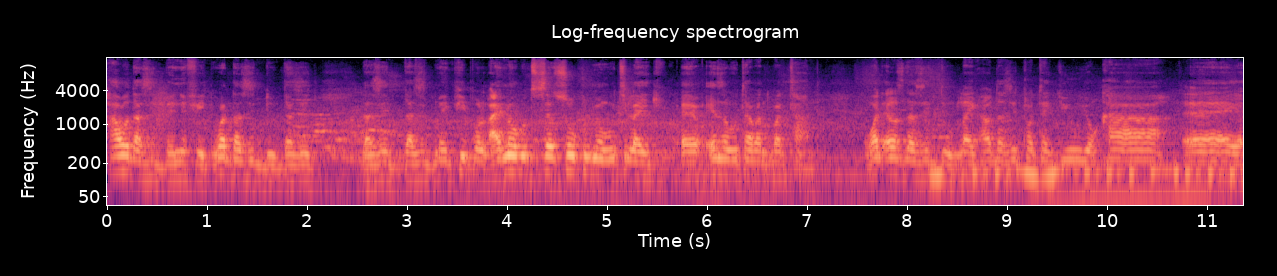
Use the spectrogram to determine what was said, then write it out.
How does it benefit? What does it do? Does it does it does it make people i know ukuthi sesokhulume ukuthi like uh, enza ukuthi abantu bakuthande what else does it do? Like how does it protect you your car uh,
